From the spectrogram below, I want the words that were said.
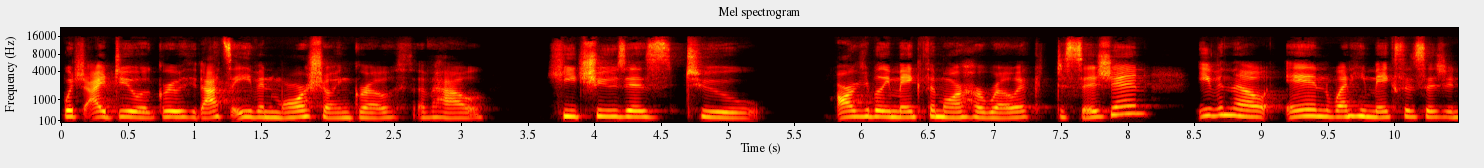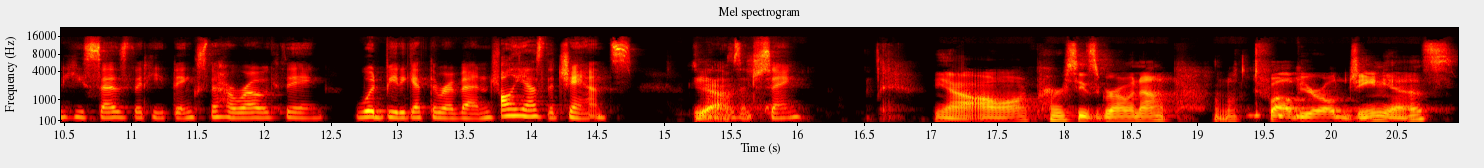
which I do agree with you. That's even more showing growth of how he chooses to arguably make the more heroic decision even though in when he makes the decision he says that he thinks the heroic thing would be to get the revenge while he has the chance So that was interesting Yeah. Oh, Percy's growing up. Little mm-hmm. 12 year old genius.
